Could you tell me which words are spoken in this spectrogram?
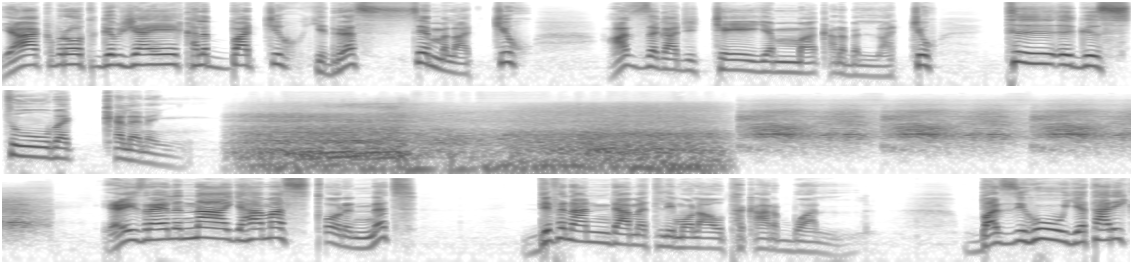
የአክብሮት ግብዣዬ ከልባችሁ ይድረስ የምላችሁ አዘጋጅቼ የማቀርብላችሁ ትዕግስቱ በቀለ ነኝ። የእስራኤልና የሐማስ ጦርነት ድፍን አንድ ዓመት ሊሞላው ተቃርቧል። በዚሁ የታሪክ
